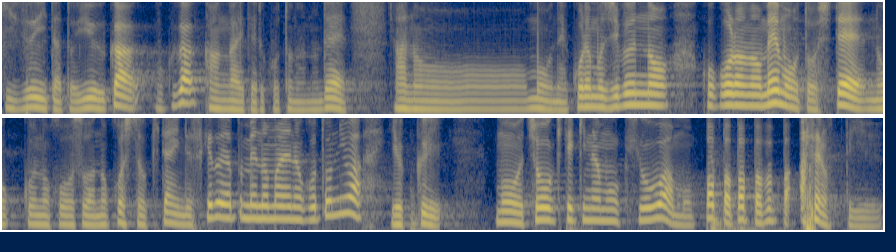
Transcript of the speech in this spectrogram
気づいたというか僕が考えてることなので、あのー、もうねこれも自分の心のメモとしてのこの放送は残しておきたいんですけどやっぱ目の前のことにはゆっくりもう長期的な目標はもうパッパパッパパッパ焦ろっていう、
